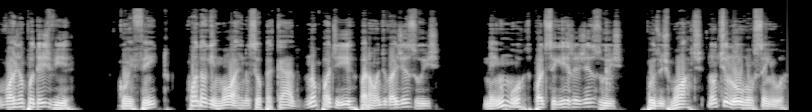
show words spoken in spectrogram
vós não podeis vir. Com efeito, quando alguém morre no seu pecado, não pode ir para onde vai Jesus. Nenhum morto pode seguir a Jesus, pois os mortos não te louvam, Senhor.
